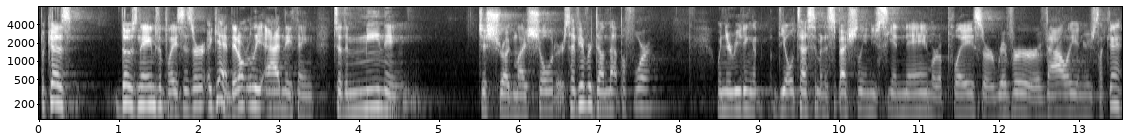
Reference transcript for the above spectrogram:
because those names and places are, again, they don't really add anything to the meaning. Just shrug my shoulders. Have you ever done that before? When you're reading the Old Testament, especially, and you see a name or a place or a river or a valley, and you're just like, eh,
